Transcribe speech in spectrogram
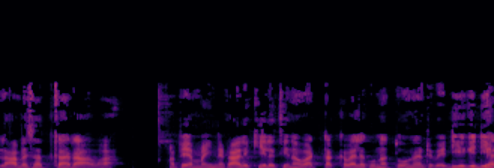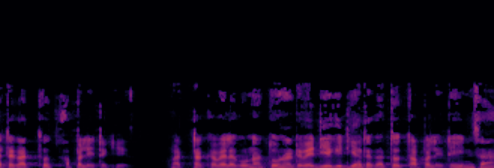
ලාභ සත්කාර ආවා. අපේ අම්මා ඉන්න කාලේ කියලා තියෙනවා වට්ටක්ක වැලකුණත් ඕනකට වැඩිය ගෙඩි හටගත්තොත් අපලෙට කියලා. වට්ටක්ක වැලකුණත් ඕනකට වැඩිය ගෙඩි හටගත්තොත් අපලෙට. ඒ නිසා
